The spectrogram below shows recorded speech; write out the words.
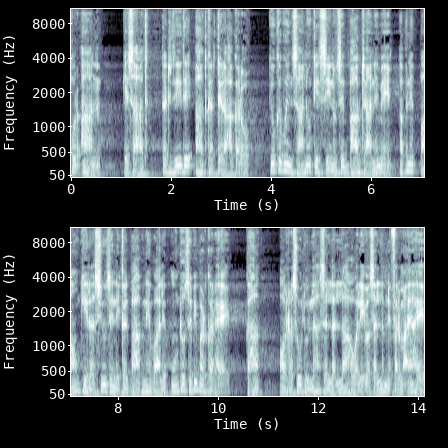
कुरान के साथ तजदीद आद करते रहा करो। क्योंकि वो इंसानों के सीनों से भाग जाने में अपने पाओ की रस्सियों से निकल भागने वाले ऊंटों से भी बढ़कर है। कहा, और रसूलुल्लाह सल्लल्लाहु अलैहि वसल्लम ने फरमाया है,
